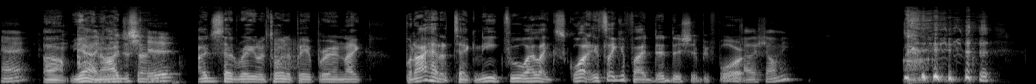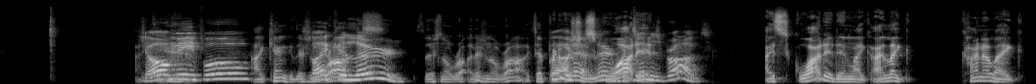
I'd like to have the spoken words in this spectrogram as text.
Ah, um. Yeah. No. I clean just had. I just had regular toilet paper and like, but I had a technique, fool. I like squat. It's like if I did this shit before. Oh, show me. Show me, fool. I can't because there's so no I rocks. can learn. So there's no rock. There's no rocks. I pretty I much gotta just learn. squatted. Pretend it's Bronx. I squatted and like I like kind of like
